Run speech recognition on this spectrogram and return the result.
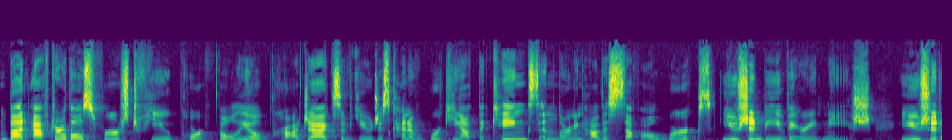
But after those first few portfolio projects of you just kind of working out the kinks and learning how this stuff all works, you should be very niche you should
